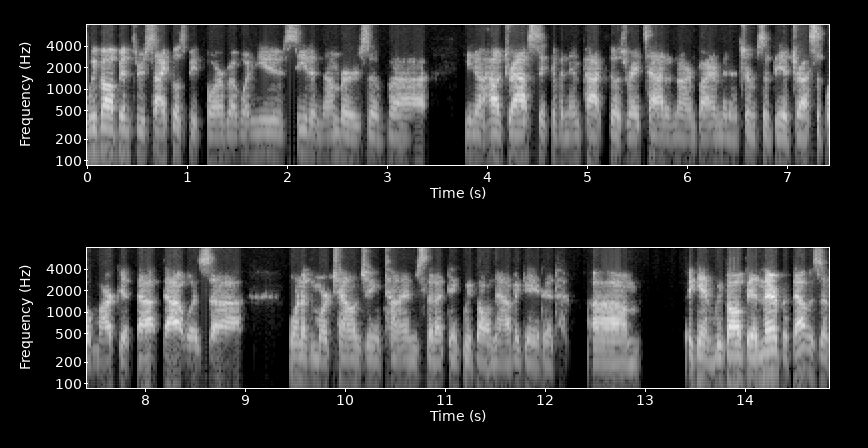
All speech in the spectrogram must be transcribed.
We've all been through cycles before, but when you see the numbers of uh, you know how drastic of an impact those rates had in our environment in terms of the addressable market, that that was uh, one of the more challenging times that I think we've all navigated. Um, again, we've all been there, but that was a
